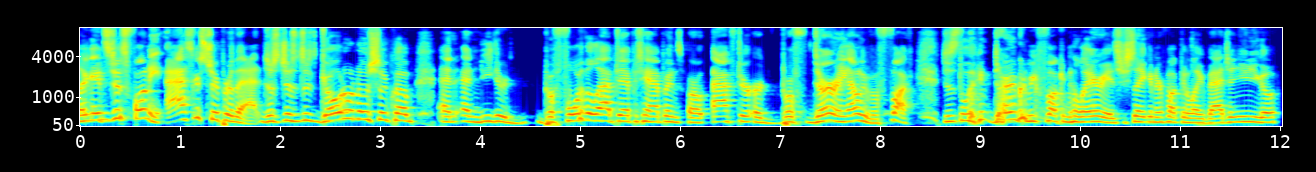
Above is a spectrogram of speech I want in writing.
Like, it's just funny. Ask a stripper that. Just just just go to another strip club and and either before the lap dance happens or after or bef- during. I don't give a fuck. Just during would be fucking hilarious. She's shaking her fucking like vag at you, and you go,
